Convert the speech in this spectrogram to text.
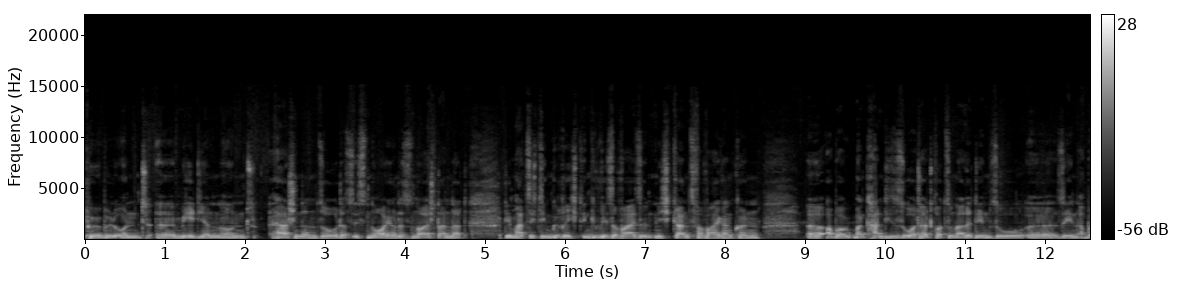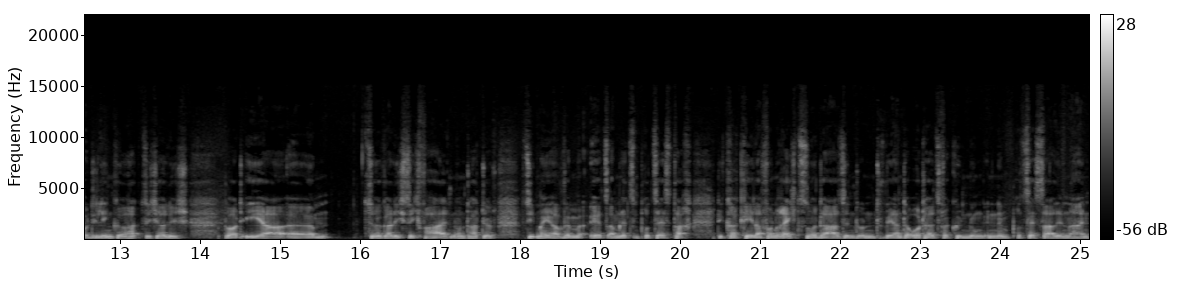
Pöbel und äh, Medien und Herrschenden. So, das ist neu und das ist ein neuer Standard. Dem hat sich dem Gericht in gewisser Weise nicht ganz verweigern können. Äh, aber man kann dieses Urteil trotz und alledem so äh, sehen. Aber die Linke hat sicherlich dort eher ähm, zögerlich sich verhalten und hat jetzt, sieht man ja, wenn jetzt am letzten Prozesstag die Krakeler von rechts nur da sind und während der Urteilsverkündung in den Prozesssaal hinein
